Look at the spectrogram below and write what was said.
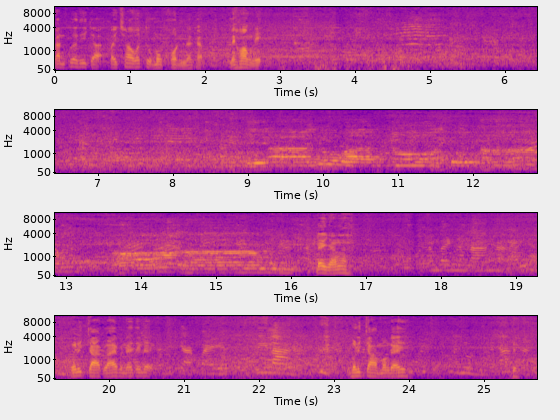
กันเพื่อที่จะไปเช่าวัตถุมงคลนะครับ ในห้องนี้ได้ยังอะกำไรเงินล้านค่ะ บริจาคหลายปันไดจังได้อยากไปที่ล้าน บริจาคมองใดหนุน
